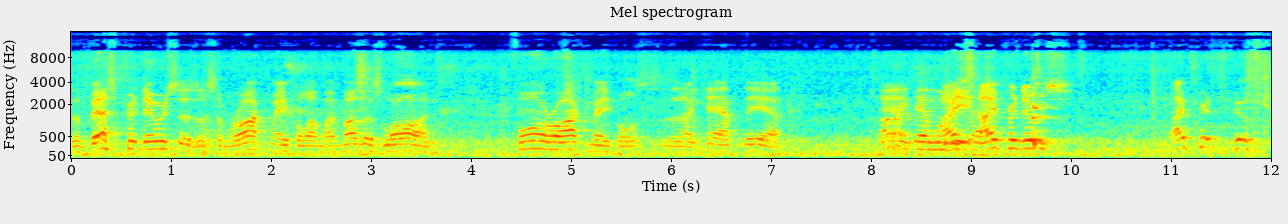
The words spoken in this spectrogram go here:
the best producers of some rock maple on my mother's lawn. Four rock maples that I tapped there. All right, And there, movie star. I, I produce, I produce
